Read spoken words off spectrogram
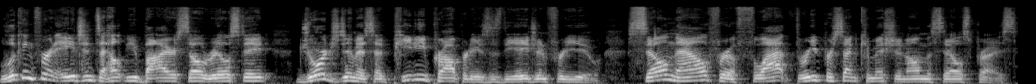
Looking for an agent to help you buy or sell real estate? George Dimas at PD Properties is the agent for you. Sell now for a flat 3% commission on the sales price.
